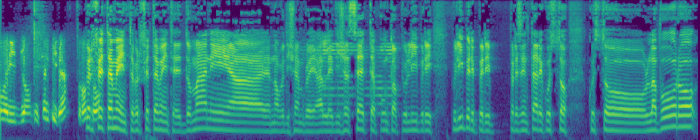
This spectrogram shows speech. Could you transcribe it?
Pomeriggio, mi sentite? Pronto? Perfettamente, perfettamente. Domani a 9 dicembre alle 17 appunto a più libri, più libri per presentare questo, questo lavoro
